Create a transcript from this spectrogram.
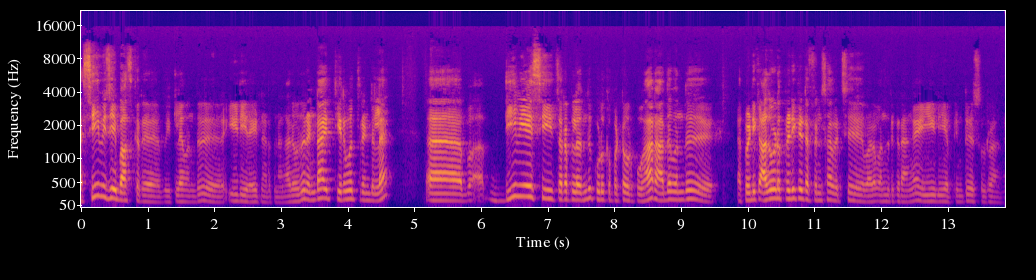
சி. விஜய் பாஸ்கர் வீட்டில் வந்து இடி ரைட் நடத்தினாங்க. அது வந்து ரெண்டாயிரத்தி இருபத்தி ரெண்டுல டிவிஎஸ்சி தரப்புல இருந்து கொடுக்கப்பட்ட ஒரு புகார். அதை வந்து ப்ரெடிக் அதோட ப்ரெடிகேட் அஃபென்ஸா வச்சு வர வந்திருக்கிறாங்க இடி அப்படின்ட்டு சொல்றாங்க.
